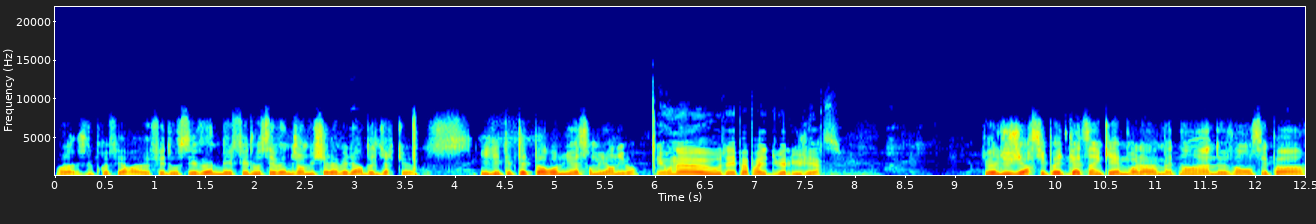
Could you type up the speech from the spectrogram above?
voilà, je lui préfère Fedo Seven, mais Fedo Seven, Jean-Michel avait l'air de dire que il n'était peut-être pas revenu à son meilleur niveau. Et on a, euh, vous n'avez pas parlé du duel du Gers Duel du Gers, il peut être 4-5e. Voilà, mm. maintenant à 9 ans, c'est pas,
